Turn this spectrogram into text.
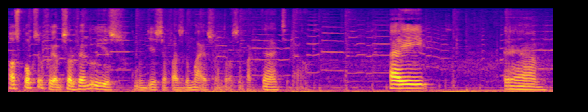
Aos poucos eu fui absorvendo isso. Como disse, a fase do Maio foi um troço impactante e tal. Aí. É,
